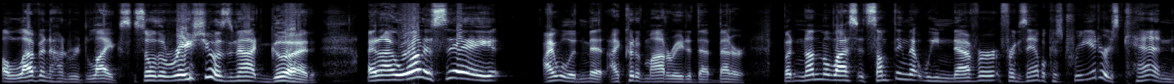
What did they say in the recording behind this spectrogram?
1100 likes. So the ratio is not good. And I want to say, I will admit, I could have moderated that better. But nonetheless, it's something that we never, for example, because creators can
